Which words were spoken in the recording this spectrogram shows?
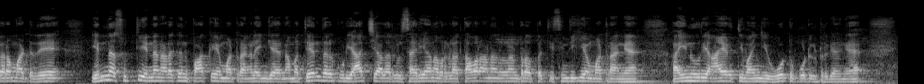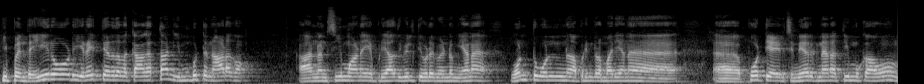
பெற மாட்டுதே. என்ன சுற்றி என்ன நடக்குதுன்னு பார்க்கவே மாட்டாங்களே இங்கே நம்ம தேர்ந்தெடுக்கக்கூடிய ஆட்சியாளர்கள் சரியானவர்களா தவறானவர்களான்றதை பற்றி சிந்திக்கவே மாட்றாங்க. ஐநூறு ஆயிரத்தி வாங்கி ஓட்டு போட்டுக்கிட்டு இருக்காங்க. இப்போ இந்த ஈரோடு இடைத்தேர்தலுக்காகத்தான் இம்புட்டு நாடகம். அண்ணன் சீமானை எப்படியாவது வீழ்த்தி விட வேண்டும். ஏன்னா ஒன் டு ஒன் அப்படின்ற மாதிரியான போட்டி ஆயிடுச்சு நேருக்கு நேராக திமுகவும்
